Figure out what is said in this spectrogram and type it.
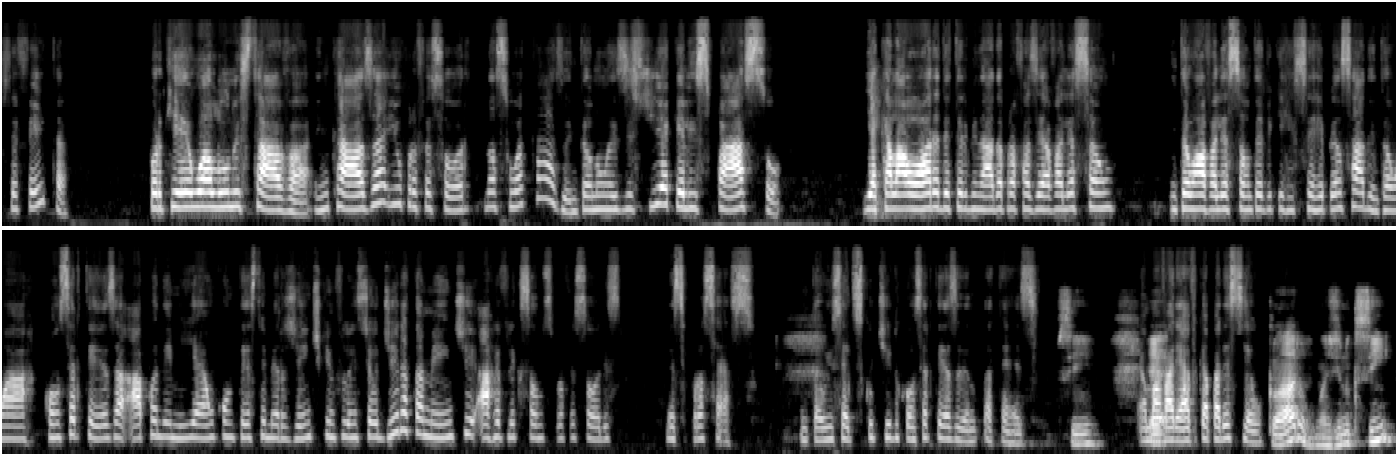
ser feita, porque o aluno estava em casa e o professor na sua casa. Então, não existia aquele espaço e aquela hora determinada para fazer a avaliação. Então, a avaliação teve que ser repensada. Então, a, com certeza, a pandemia é um contexto emergente que influenciou diretamente a reflexão dos professores nesse processo. Então, isso é discutido com certeza dentro da tese. Sim. É uma é, variável que apareceu. Claro, imagino que sim.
